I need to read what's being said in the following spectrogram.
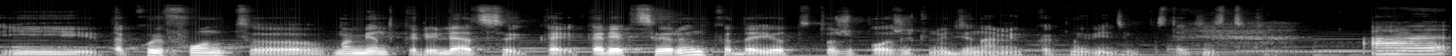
и такой фонд в момент корреляции, коррекции рынка дает тоже положительную динамику, как мы видим по статистике. А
